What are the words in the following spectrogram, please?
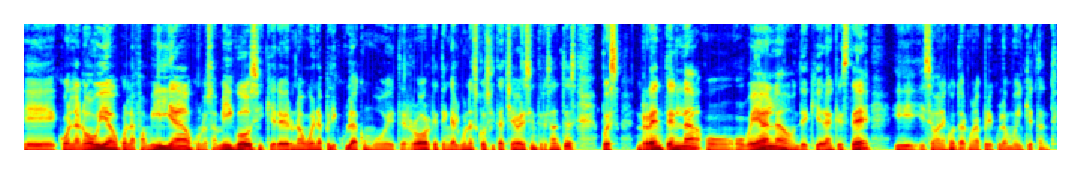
eh, con la novia o con la familia o con los amigos y quiere ver una buena película como de terror que tenga algunas cositas chéveres interesantes, pues rentenla o, o véanla donde quieran que esté y, y se van a encontrar con una película muy inquietante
